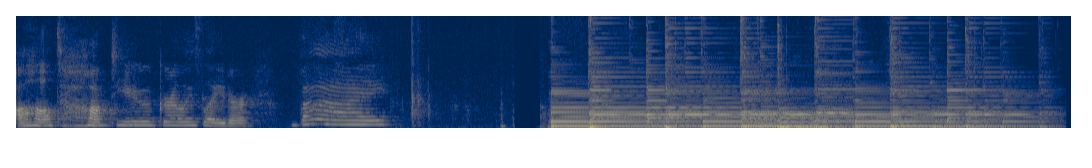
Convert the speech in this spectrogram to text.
I'll talk to you girlies later. Bye.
